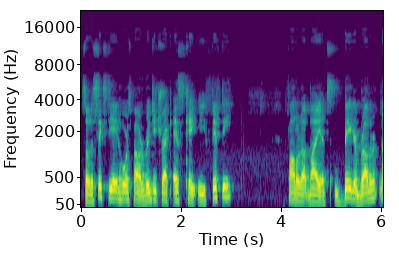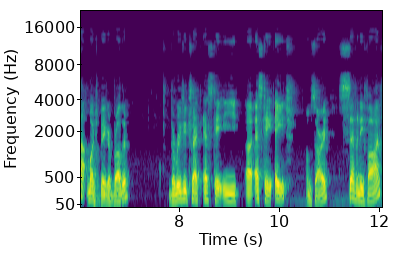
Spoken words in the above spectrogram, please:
So the 68 horsepower Rigitrac SKE 50, followed up by its bigger brother, not much bigger brother, the Rigitrac SKE uh, SKH, I'm sorry, 75.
